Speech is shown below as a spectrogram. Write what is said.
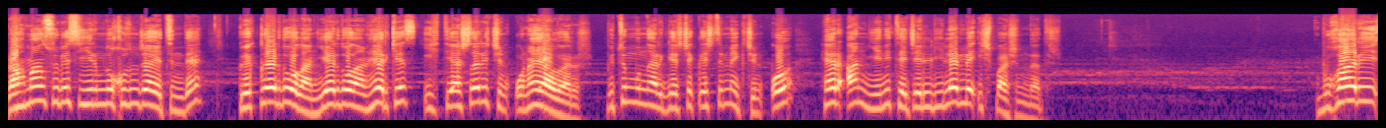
Rahman suresi 29. ayetinde Göklerde olan, yerde olan herkes ihtiyaçlar için ona yalvarır. Bütün bunları gerçekleştirmek için o her an yeni tecellilerle iş başındadır. Bukhari,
